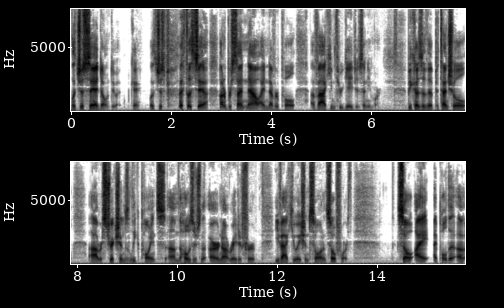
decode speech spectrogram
let's just say I don't do it. Okay, let's just let's say 100% now I never pull a vacuum through gauges anymore because of the potential uh, restrictions, leak points. Um, the hoses are not rated for evacuation, so on and so forth. So I I pulled a,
